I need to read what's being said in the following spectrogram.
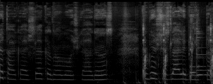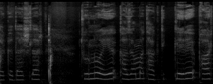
Evet arkadaşlar kanalıma hoş geldiniz. Bugün sizlerle birlikte arkadaşlar turnuvayı kazanma taktikleri part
